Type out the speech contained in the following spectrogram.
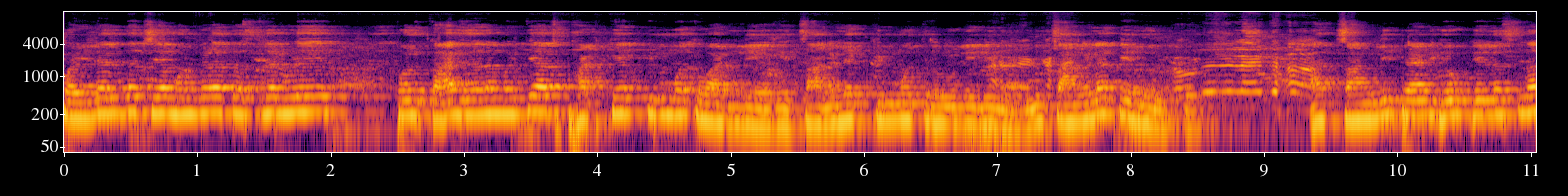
पहिल्यांदाच या मंडळात असल्यामुळे पण काय झालं माहिती आज फाटक्यात किंमत वाढली अरे चांगल्यात किंमत रवलेली नाही. मी चांगला केलं होतं. आज चांगली पॅन्ट घेऊन गेलंस ना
